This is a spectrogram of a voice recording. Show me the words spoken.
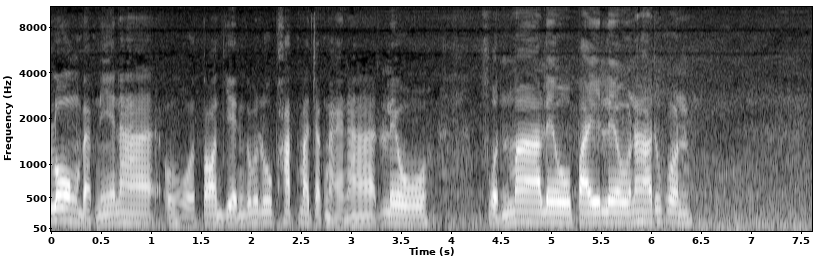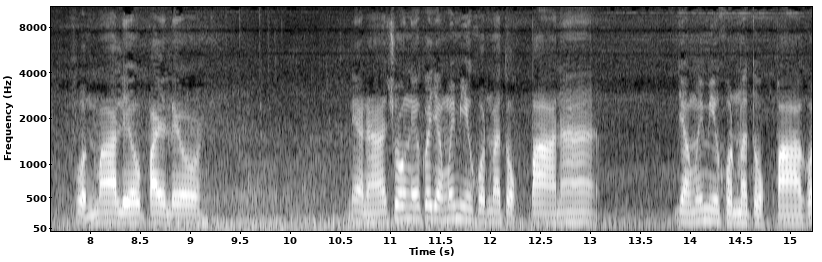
โล่งๆแบบนี้นะฮะโอ้โหตอนเย็นก็ไม่รู้พัดมาจากไหนนะฮะเร็ว ฝนมาเร็วไปเร็วนะฮะทุกคน ฝนมาเร็วไปเร็ว เนี่ยนะฮะช่วงนี้ก็ยังไม่มีคนมาตกปลานะฮะยังไม่มีคนมาตกปลาก็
